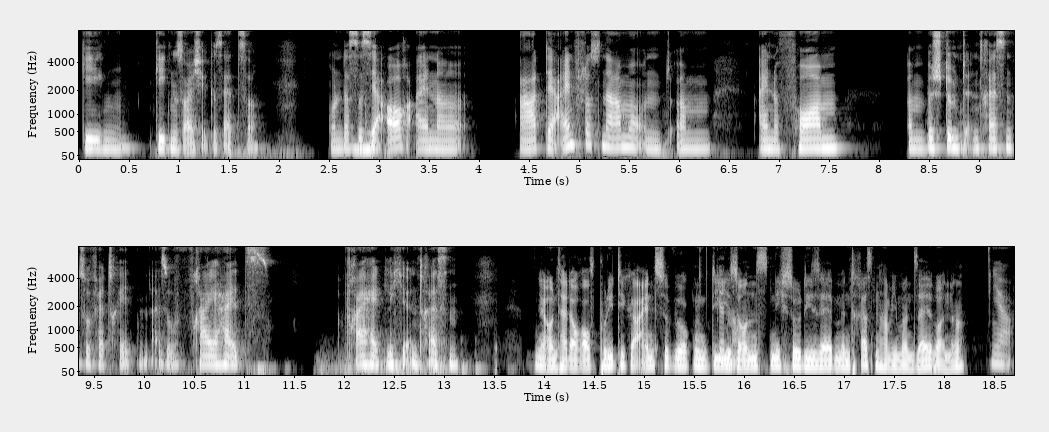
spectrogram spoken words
gegen, gegen solche Gesetze. Und das mhm. ist ja auch eine Art der Einflussnahme und ähm, eine Form, ähm, bestimmte Interessen zu vertreten, also Freiheits, freiheitliche Interessen. Ja, und halt auch auf Politiker einzuwirken, die Genau. sonst nicht so dieselben Interessen haben wie man selber, ne? Ja.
